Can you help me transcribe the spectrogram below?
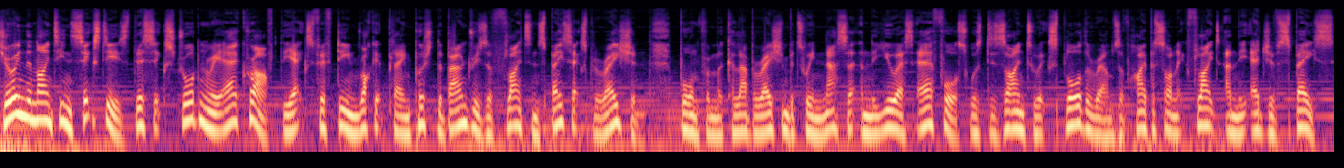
During the 1960s, this extraordinary aircraft, the X-15 rocket plane, pushed the boundaries of flight and space exploration. Born from a collaboration between NASA and the US Air Force, was designed to explore the realms of hypersonic flight and the edge of space.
